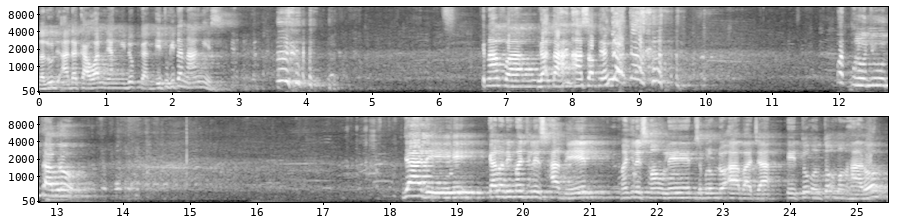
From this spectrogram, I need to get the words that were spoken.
lalu ada kawan yang hidupkan, itu kita nangis. Kenapa? Nggak tahan asapnya, nggak tahan. 40 juta bro. Jadi kalau di majelis Habib, majelis Maulid sebelum doa baca itu untuk mengharum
